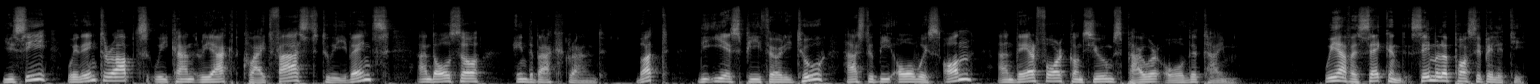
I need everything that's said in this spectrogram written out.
You see, with interrupts we can react quite fast to events and also in the background. But the ESP32 has to be always on and therefore consumes power all the time. We have a second similar possibility,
